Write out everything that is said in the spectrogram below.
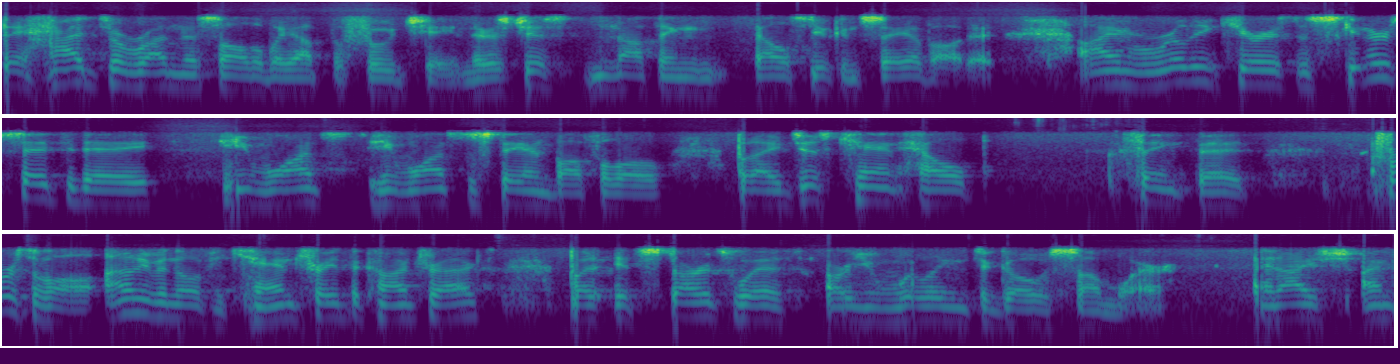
they had to run this all the way up the food chain. There's just nothing else you can say about it. I'm really curious. The Skinner said today he wants he wants to stay in Buffalo, but I just can't help think that first of all, I don't even know if you can trade the contract, but it starts with are you willing to go somewhere? And I sh- I'm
